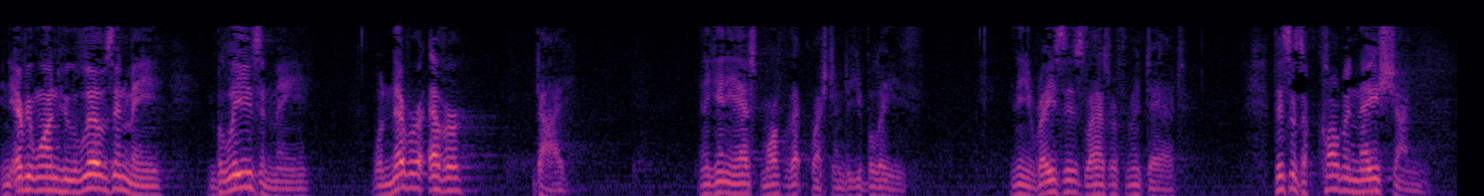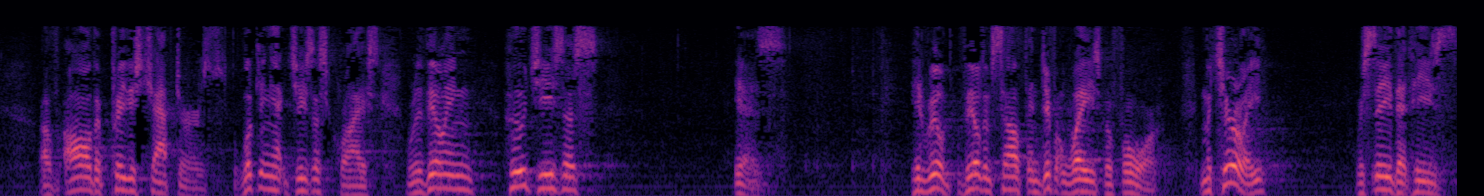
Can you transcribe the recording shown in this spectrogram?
And everyone who lives in me believes in me will never, ever die. And again, he asked Martha that question Do you believe? And then he raises Lazarus from the dead. This is a culmination of all the previous chapters, looking at Jesus Christ, revealing who Jesus is. He revealed himself in different ways before. Materially, we see that he's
